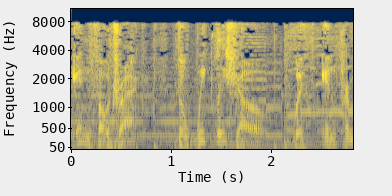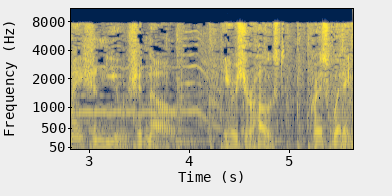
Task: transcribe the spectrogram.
InfoTrak, the weekly show with information you should know. Here's your host, Chris Whitting.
